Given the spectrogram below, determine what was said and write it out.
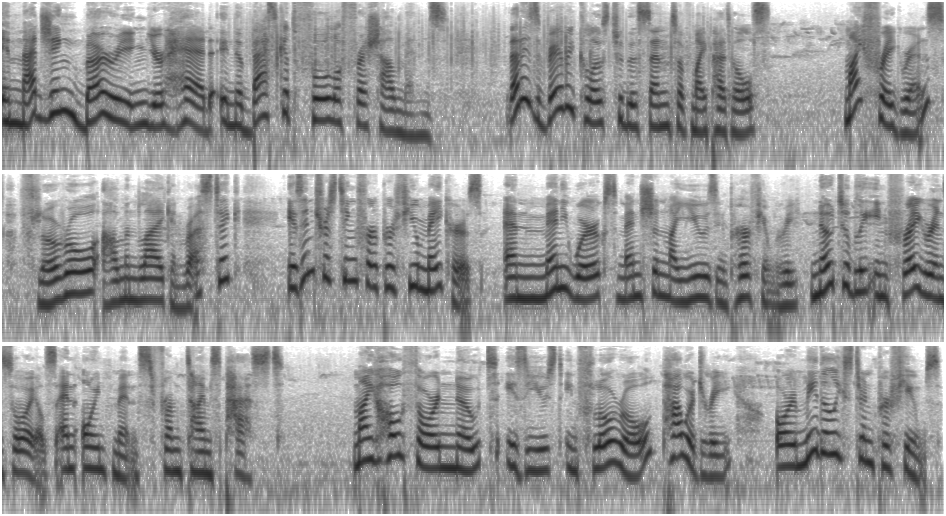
Imagine burying your head in a basket full of fresh almonds. That is very close to the scent of my petals. My fragrance, floral, almond like, and rustic, is interesting for perfume makers, and many works mention my use in perfumery, notably in fragrance oils and ointments from times past. My hawthorn note is used in floral, powdery, or Middle Eastern perfumes,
